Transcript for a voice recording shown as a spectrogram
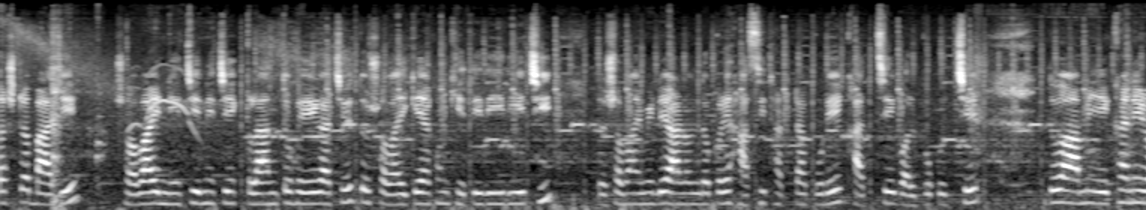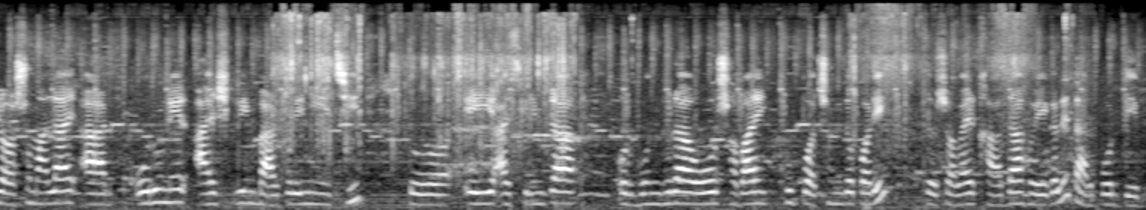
দশটা বাজে, সবাই নেচে নেচে ক্লান্ত হয়ে গেছে, তো সবাইকে এখন খেতে দিয়ে দিয়েছি। তো সবাই মিলে আনন্দ করে হাসি ঠাট্টা করে খাচ্ছে, গল্প করছে। তো আমি এখানে রসমালাই আর অরুণের আইসক্রিম বার করে নিয়েছি। তো এই আইসক্রিমটা ওর বন্ধুরা ও সবাই খুব পছন্দ করে, তো সবাই খাওয়া দাওয়া হয়ে গেলে তারপর দেব।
